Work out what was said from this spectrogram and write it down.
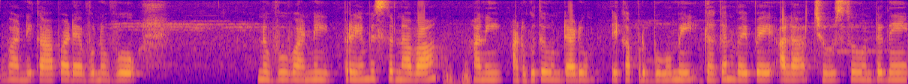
వాణ్ణి కాపాడావు నువ్వు? నువ్వు వాణ్ణి ప్రేమిస్తున్నావా? అని అడుగుతూ ఉంటాడు. ఇక అప్పుడు భూమి గగన్ వైపే అలా చూస్తూ ఉంటుంది.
